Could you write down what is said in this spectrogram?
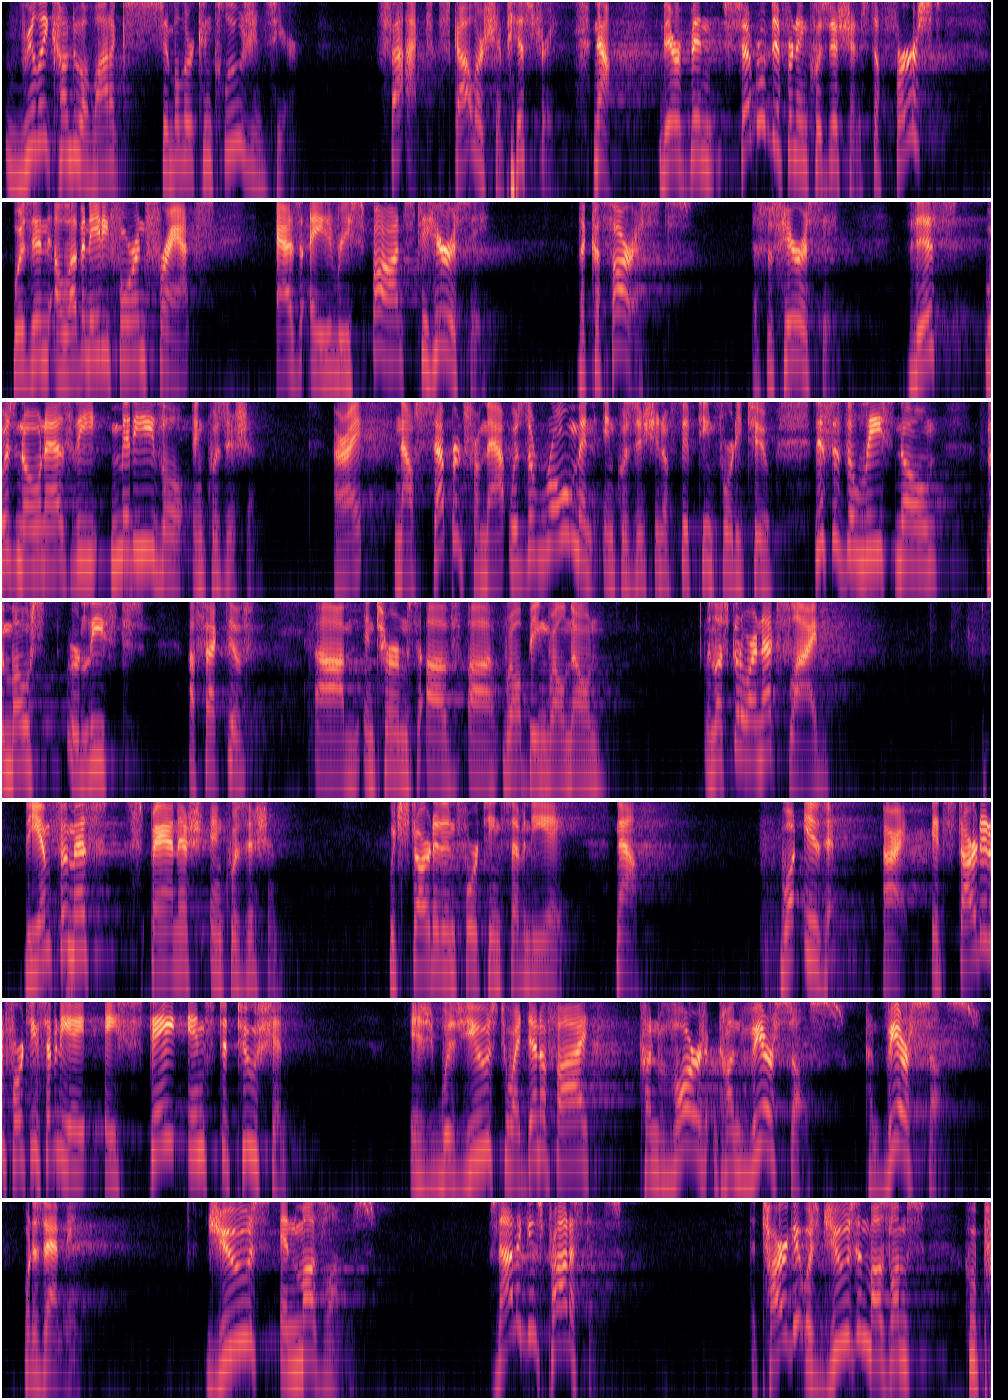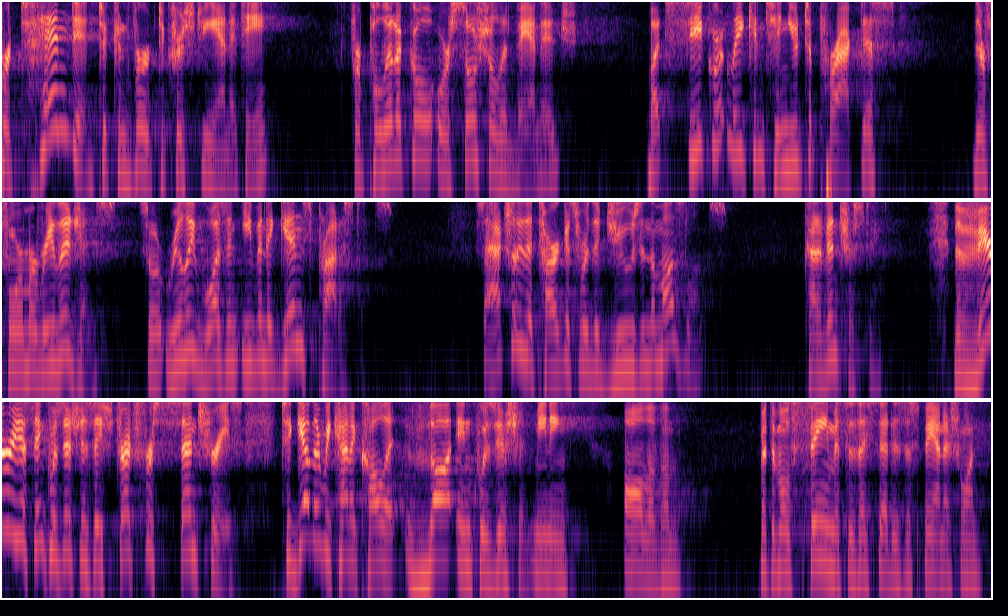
really come to a lot of similar conclusions here. Fact, scholarship, history. Now, there have been several different inquisitions. The first was in 1184 in France as a response to heresy. The Catharists, this was heresy. This was known as the medieval Inquisition. All right. Now, separate from that was the Roman Inquisition of 1542. This is the least known, the most or least effective um, in terms of uh, well being well known. And let's go to our next slide. The infamous Spanish Inquisition, which started in 1478. Now, what is it? All right, it started in 1478. A state institution is, was used to identify conver- conversos. Conversos. What does that mean? Jews and Muslims. It's not against Protestants. The target was Jews and Muslims who pretended to convert to Christianity for political or social advantage, but secretly continued to practice their former religions. So it really wasn't even against Protestants. So actually, the targets were the Jews and the Muslims. Kind of interesting. The various inquisitions, they stretch for centuries. Together, we kind of call it the Inquisition, meaning all of them. But the most famous, as I said, is the Spanish one.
